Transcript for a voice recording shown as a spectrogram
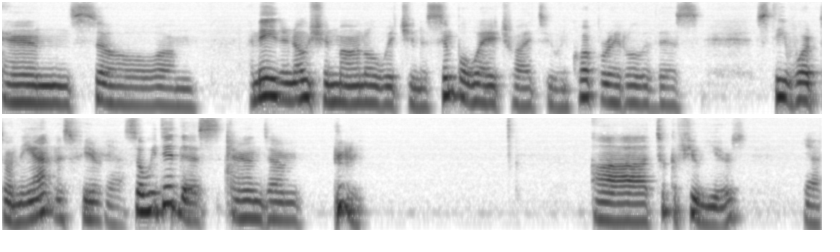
So, and so um, I made an ocean model, which in a simple way tried to incorporate all of this. Steve worked on the atmosphere. Yeah. So we did this and um, uh, took a few years. Yeah.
